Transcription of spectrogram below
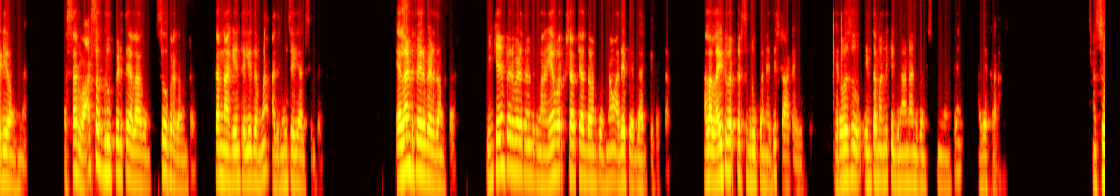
ఐడియా ఉంటున్నారు సార్ వాట్సాప్ గ్రూప్ పెడితే ఎలాగ సూపర్గా ఉంటుంది. కానీ నాకేం తెలియదమ్మా అది నువ్వు చేయాల్సిందే. ఎలాంటి పేరు పెడదాం సార్? ఇంకేం పేరు పెడతాం? ఎందుకు? మనం ఏం వర్క్ షాప్ చేద్దాం అనుకుంటున్నాం అదే పేరు దానికి పెడతాం. అలా లైట్ వర్కర్స్ గ్రూప్ అనేది స్టార్ట్ అయ్యింది ఈరోజు ఇంతమందికి జ్ఞానాన్ని పంచుతుందంటే అదే కారణం. సో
